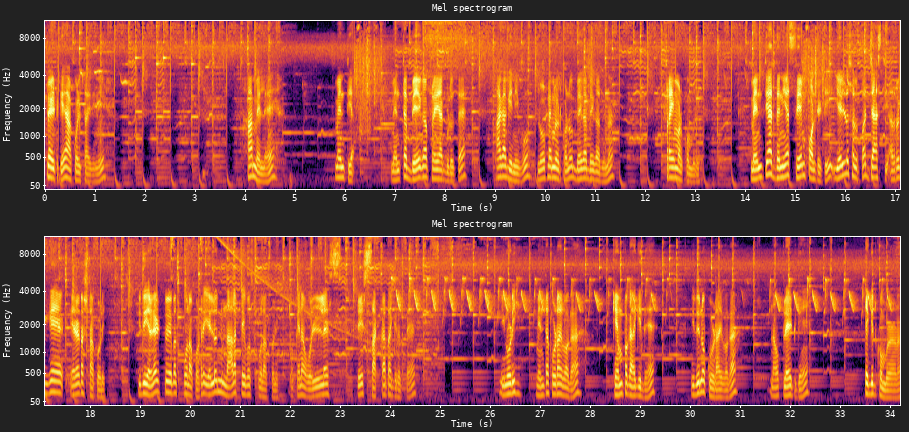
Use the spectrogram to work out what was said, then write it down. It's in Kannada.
ಪ್ಲೇಟ್ಗೆ ಹಾಕೊಳ್ತಾ ಇದ್ದೀನಿ. ಆಮೇಲೆ ಮೆಂತ್ಯ. ಮೆಂತ್ಯ ಬೇಗ ಫ್ರೈ ಆಗಿಬಿಡುತ್ತೆ. ಹಾಗಾಗಿ ನೀವು ಲೋ ಫ್ಲೇಮಲ್ಲಿ ಇಟ್ಕೊಂಡು ಬೇಗ ಬೇಗ ಅದನ್ನು ಫ್ರೈ ಮಾಡ್ಕೊಂಬಿಡಿ. ಮೆಂತ್ಯ, ಧನಿಯಾ ಸೇಮ್ ಕ್ವಾಂಟಿಟಿ, ಎಳ್ಳು ಸ್ವಲ್ಪ ಜಾಸ್ತಿ. ಅದ್ರಾಗೆ ಎರಡಷ್ಟು ಹಾಕ್ಕೊಳ್ಳಿ ಇದು ಎರಡು ಟೇಬಲ್ ಸ್ಪೂನ್ ಹಾಕ್ಕೊಂಡ್ರೆ ಎಳ್ಳು ನೀವು ನಾಲ್ಕು ಟೇಬಲ್ ಸ್ಪೂನ್ ಹಾಕ್ಕೊಳ್ಳಿ ಓಕೆನಾ? ಒಳ್ಳೆ ಟೇಸ್ಟ್ ಸಖತ್ತಾಗಿರುತ್ತೆ. ಈಗ ನೋಡಿ ಮೆಂತ್ಯ ಕೂಡ ಇವಾಗ ಕೆಂಪಗಾಗಿದೆ ಇದನ್ನು ಕೂಡ ಇವಾಗ ನಾವು ಪ್ಲೇಟ್ಗೆ ತೆಗೆದುಕೊಂಡ್ಬಿಡೋಣ.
